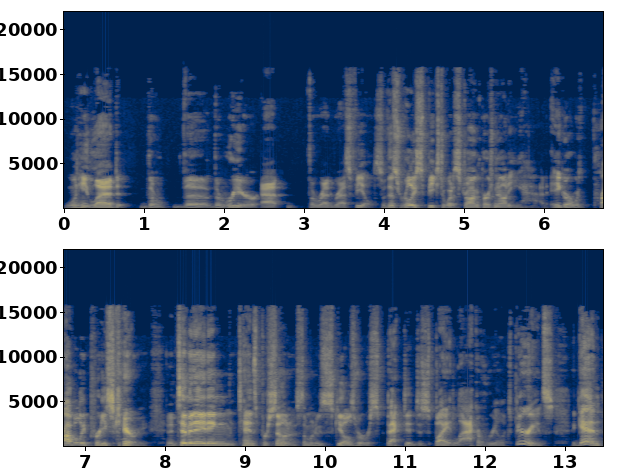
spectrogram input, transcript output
when he led the, the, the rear at the Red Grass Field. So this really speaks to what a strong personality he had. Aegor was probably pretty scary, an intimidating, intense persona, someone whose skills were respected despite lack of real experience. Again,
